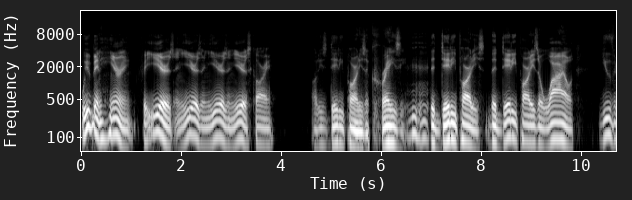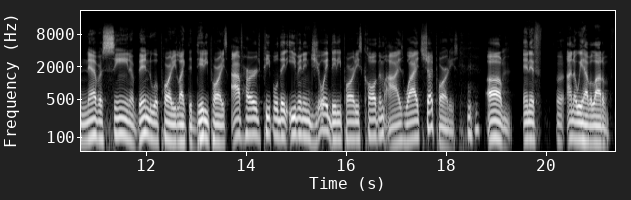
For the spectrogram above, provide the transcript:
we've been hearing for years and years and years and years Cari oh these diddy parties are crazy. The diddy parties the diddy parties are wild. You've never seen or been to a party like the diddy parties. I've heard people that even enjoy diddy parties call them eyes wide shut parties. Um and if I know we have a lot of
